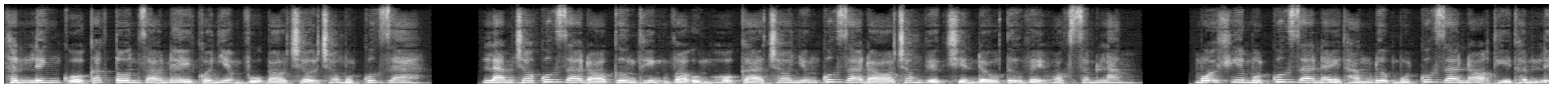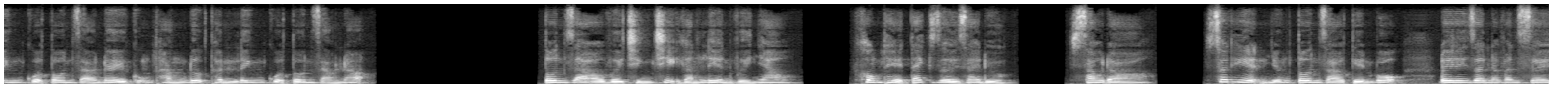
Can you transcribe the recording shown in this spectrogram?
Thần linh của các tôn giáo này có nhiệm vụ bảo trợ cho một quốc gia, làm cho quốc gia đó cường thịnh và ủng hộ cả cho những quốc gia đó trong việc chiến đấu tự vệ hoặc xâm lăng. Mỗi khi một quốc gia này thắng được một quốc gia nọ thì thần linh của tôn giáo này cũng thắng được thần linh của tôn giáo nọ. Tôn giáo với chính trị gắn liền với nhau, không thể tách rời ra được. Sau đó, Xuất hiện những tôn giáo tiến bộ, religion avance,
